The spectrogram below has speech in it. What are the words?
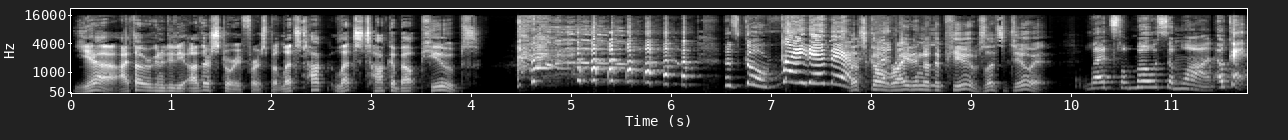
yeah, I thought we were going to do the other story first, but let's talk. Let's talk about pubes. let's go right in there. Let's go let's right into the pubes. Let's do it. Let's mow some lawn. Okay,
